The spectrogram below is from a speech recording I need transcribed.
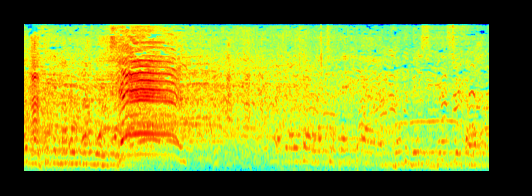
would not speak in my own language. Yes! And also, I would like to thank Base Grand Straight Awards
